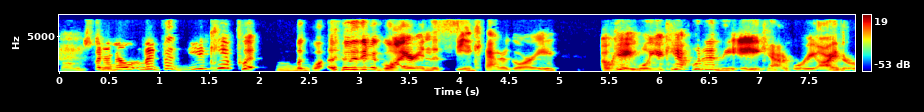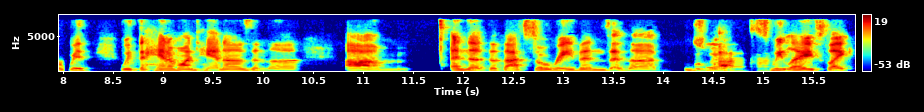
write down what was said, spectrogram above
but, but, but you can't put McGu- Lizzie McGuire in the C category. Okay, well you can't put it in the A category either with with the Hannah Montanas and the um and the the That's So Ravens and the yeah. uh, Suite Life's Like,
